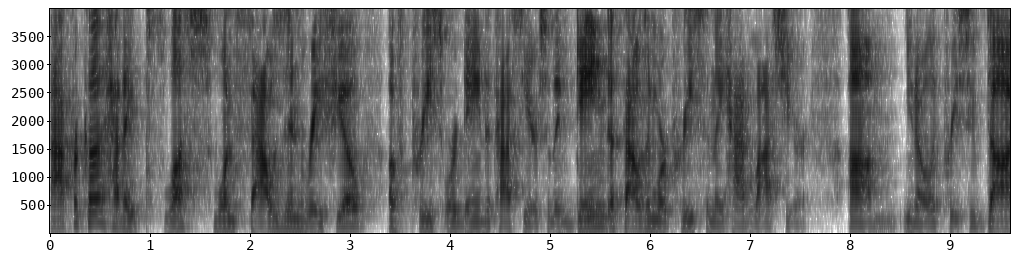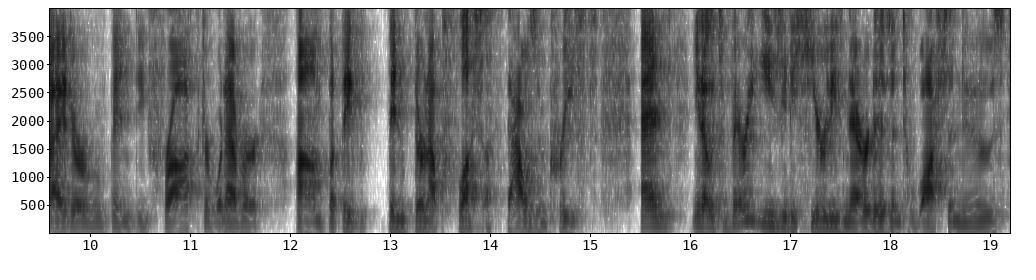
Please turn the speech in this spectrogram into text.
Africa had a plus 1,000 ratio of priests ordained the past year. So they've gained a thousand more priests than they had last year um, you know, like priests who've died or who've been defrocked or whatever. Um, but they've been, they're now plus a thousand priests. And, you know, it's very easy to hear these narratives and to watch the news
